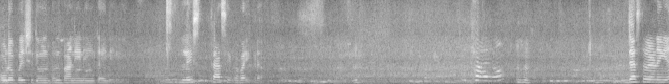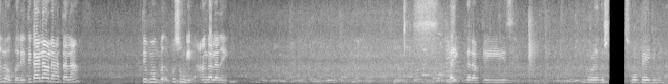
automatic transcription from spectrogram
एवढं पैसे देऊन पण पाणी नाही काही नाही. लईच त्रास आहे बाबा इकडं. जास्त वेळ नाही आहे लवकर आहे. ते काय लावलं हाताला? ते मग पुसून घे अंगाला नाही. लाईक करा प्लीज डोळे कसे झोप यायली मला.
